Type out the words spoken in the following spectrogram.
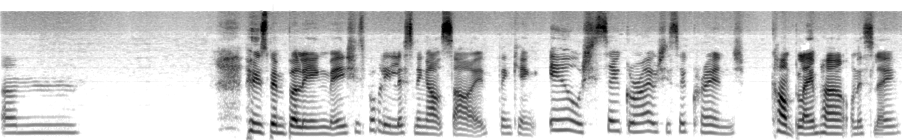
Um who's been bullying me. She's probably listening outside thinking, "Ew, she's so gross, she's so cringe." Can't blame her, honestly.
